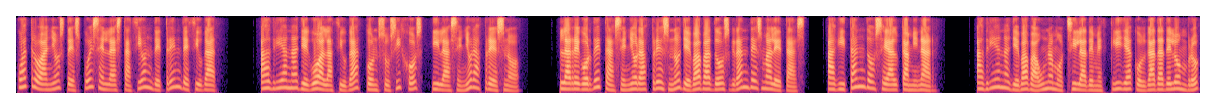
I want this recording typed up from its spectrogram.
Cuatro años después en la estación de tren de ciudad. Adriana llegó a la ciudad con sus hijos, y la señora Fresno. La regordeta señora Fresno llevaba dos grandes maletas, agitándose al caminar. Adriana llevaba una mochila de mezclilla colgada del hombro,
